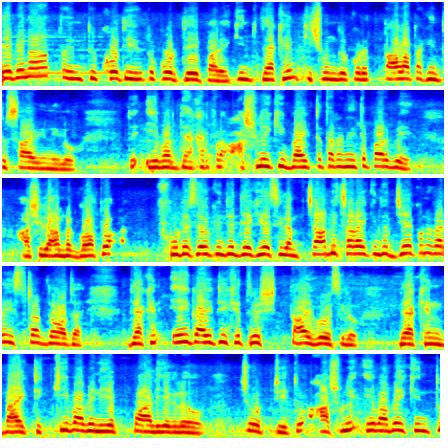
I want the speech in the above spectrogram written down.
নেবে না, কিন্তু ক্ষতি তো করতেই পারে। কিন্তু দেখেন কি সুন্দর করে তালাটা কিন্তু সারিয়ে নিল। তো এবার দেখার পর আসলেই কি বাইকটা তারা নিতে পারবে? আসলে আমরা গত ফুটেজেও কিন্তু দেখিয়েছিলাম, চাবি ছাড়াই কিন্তু যে কোনো গাড়ি স্টার্ট দেওয়া যায়। দেখেন এই গাড়িটির ক্ষেত্রে তাই হয়েছিল। দেখেন বাইকটি কীভাবে নিয়ে পালিয়ে গেল। চোরটি। তো আসলে এভাবেই কিন্তু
